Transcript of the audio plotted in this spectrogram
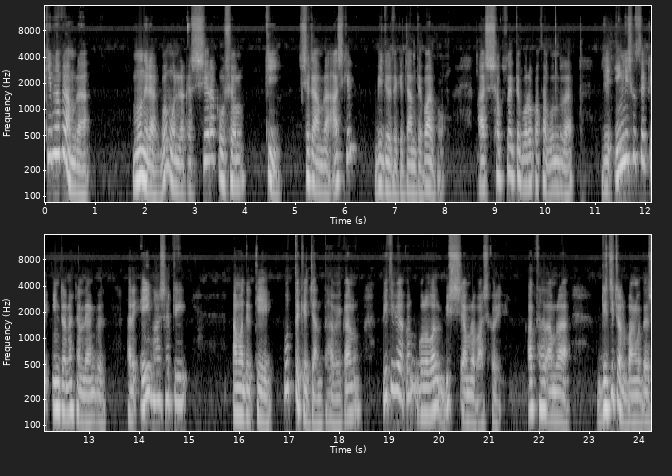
কীভাবে আমরা মনে রাখব মনে রাখার সেরা কৌশল কি সেটা আমরা আজকের ভিডিও থেকে জানতে পারব আর সবচাইতে বড় কথা বন্ধুরা যে ইংলিশ হচ্ছে একটি ইন্টারন্যাশনাল ল্যাঙ্গুয়েজ আর এই ভাষাটি আমাদেরকে প্রত্যেকে জানতে হবে। কারণ পৃথিবী এখন গ্লোবাল বিশ্বে আমরা বাস করি। অর্থাৎ আমরা ডিজিটাল বাংলাদেশ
